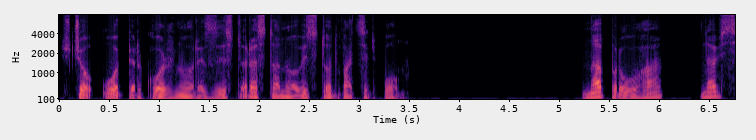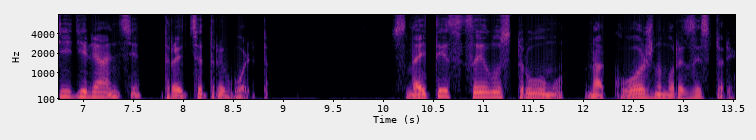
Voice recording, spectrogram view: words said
що опір кожного резистора становить 120 Ом. Напруга на всій ділянці 33 вольта. Знайти силу струму на кожному резисторі.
